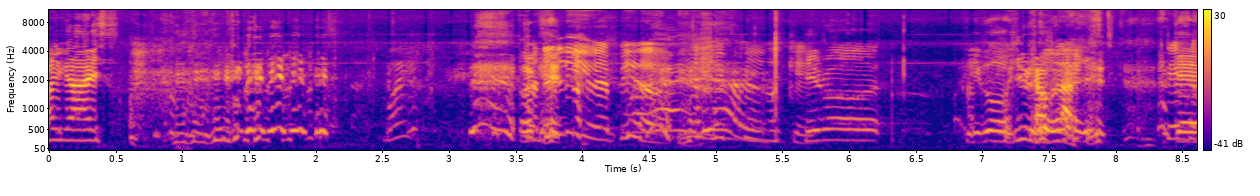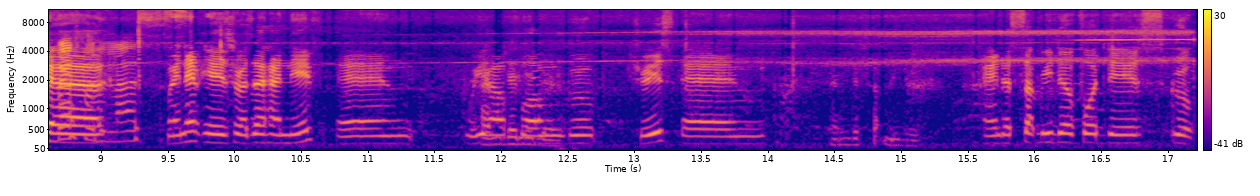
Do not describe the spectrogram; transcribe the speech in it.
hi guys. Why? Okay. Suddenly you appear. okay. Hero, hero, hero. Come right? Save Okay, uh, for the last. My name is Raza Hanif and we I'm are the from leader. group Tris and I'm the sub leader. and the sub leader for this group.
